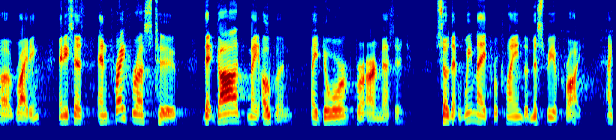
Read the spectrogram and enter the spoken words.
uh, writing, and he says, And pray for us too, that God may open a door for our message, so that we may proclaim the mystery of Christ. And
